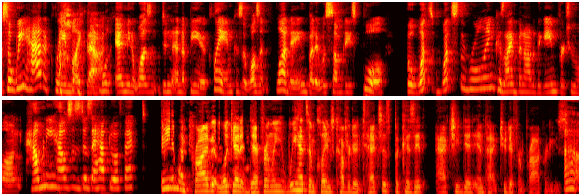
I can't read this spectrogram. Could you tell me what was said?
so we had a oh claim Oh, like that. God. I mean, it wasn't didn't end up being a claim because it wasn't flooding, but it was somebody's pool. But what's what's the ruling? Because I've been out of the game for too long. How many houses does it have to affect? FEMA and private look at it differently. We had some claims covered in Texas because it actually did impact two different properties. Oh,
